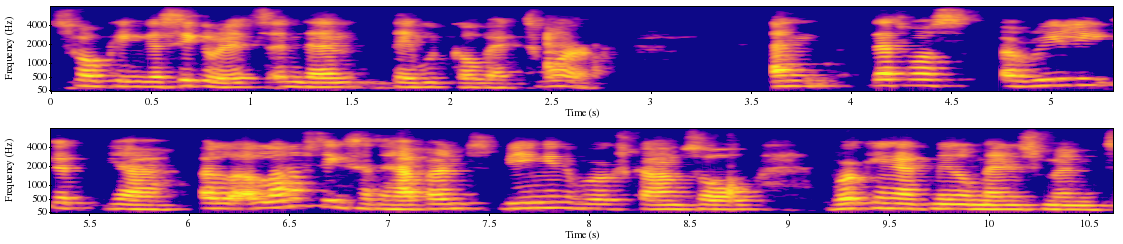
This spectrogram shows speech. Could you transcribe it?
smoking their cigarettes, and then they would go back to work and that was a really that yeah a, a, lot of things had happened. Being in the works council working at middle management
